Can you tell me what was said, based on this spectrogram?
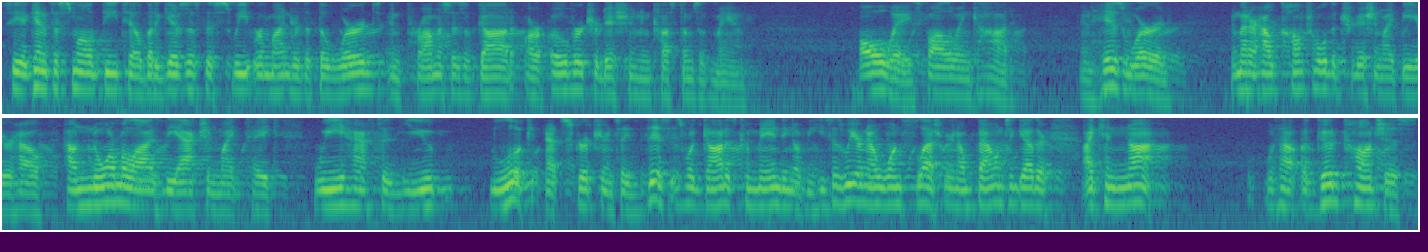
See, again, it's a small detail, but it gives us this sweet reminder that the words and promises of God are over tradition and customs of man. Always following God and His word, no matter how comfortable the tradition might be or how, how normalized the action might take, we have to look at Scripture and say, This is what God is commanding of me. He says, We are now one flesh. We are now bound together. I cannot, without a good conscience,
